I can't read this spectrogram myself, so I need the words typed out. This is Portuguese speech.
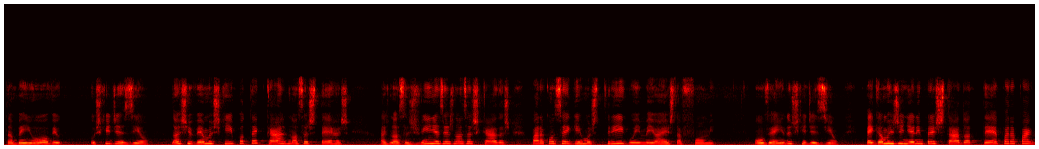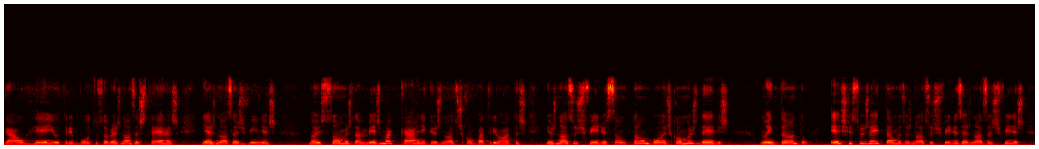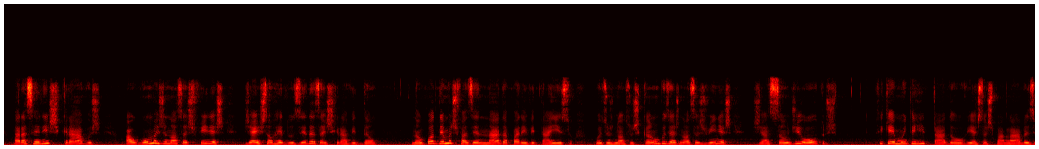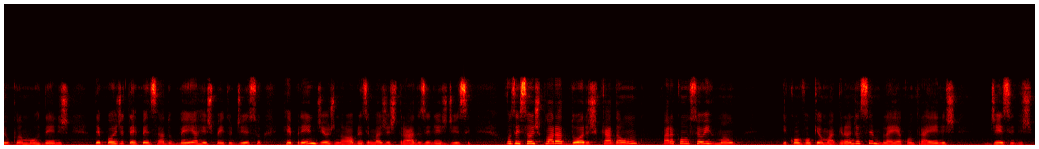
Também houve os que diziam: Nós tivemos que hipotecar nossas terras as nossas vinhas e as nossas casas, para conseguirmos trigo em meio a esta fome. Houve ainda os que diziam: Pegamos dinheiro emprestado até para pagar ao rei o tributo sobre as nossas terras e as nossas vinhas. Nós somos da mesma carne que os nossos compatriotas, e os nossos filhos são tão bons como os deles. No entanto, eis que sujeitamos os nossos filhos e as nossas filhas para serem escravos Algumas de nossas filhas já estão reduzidas à escravidão. Não podemos fazer nada para evitar isso, pois os nossos campos e as nossas vinhas já são de outros. Fiquei muito irritado ao ouvir estas palavras e o clamor deles. Depois de ter pensado bem a respeito disso, repreendi os nobres e magistrados e lhes disse: Vocês são exploradores, cada um para com o seu irmão. E convoquei uma grande assembleia contra eles. Disse-lhes:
